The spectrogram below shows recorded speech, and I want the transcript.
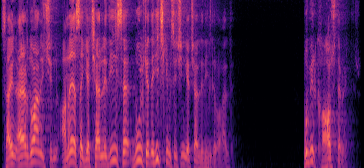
Sayın Erdoğan için anayasa geçerli değilse bu ülkede hiç kimse için geçerli değildir o halde. Bu bir kaos demektir.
